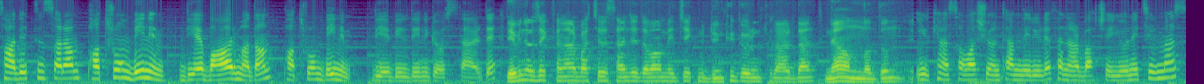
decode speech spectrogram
Saadettin Saran patron benim diye bağırmadan patron benim diyebildiğini gösterdi. Devin Özek Fenerbahçe'de sence devam edecek mi? Dünkü görüntülerden ne anladın? İlkel savaş yöntemleriyle Fenerbahçe yönetilmez.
